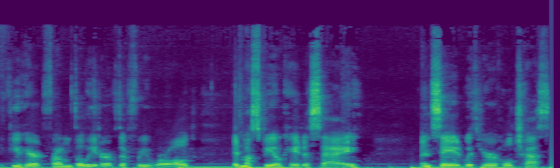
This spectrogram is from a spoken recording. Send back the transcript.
If you hear it from the leader of the free world, it must be okay to say, and say it with your whole chest.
